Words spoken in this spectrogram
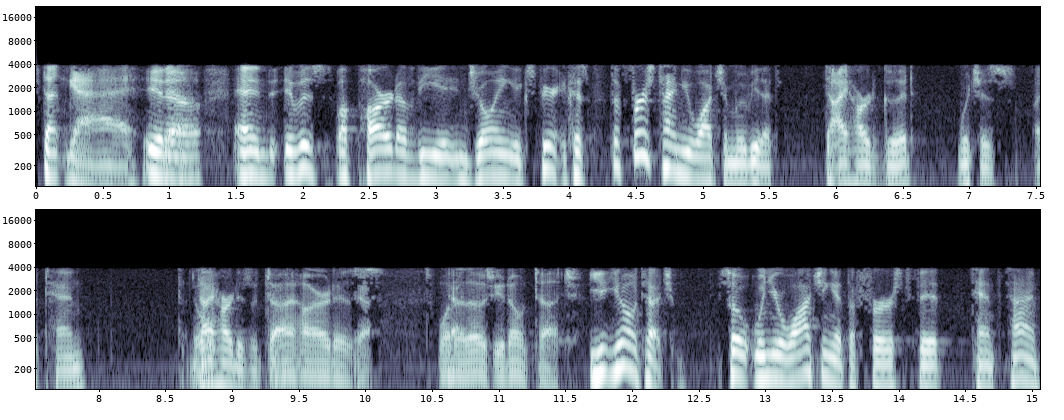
stunt guy, you know. And it was a part of the enjoying experience because the first time you watch a movie that's Die Hard good, which is a ten, Die Hard is a 10. Die Hard is Yeah. it's one of those you don't touch. You, you don't touch. So when you're watching it the first, fifth, tenth time,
